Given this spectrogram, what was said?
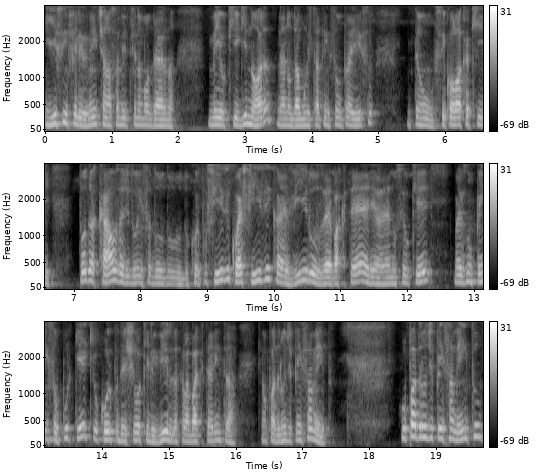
e isso infelizmente a nossa medicina moderna meio que ignora, né, não dá muita atenção para isso, então se coloca que toda causa de doença do, do, do, corpo físico é física, é vírus, é bactéria, é não sei o quê, mas não pensam por que, que o corpo deixou aquele vírus, aquela bactéria entrar. que é um padrão de pensamento. O padrão de pensamento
